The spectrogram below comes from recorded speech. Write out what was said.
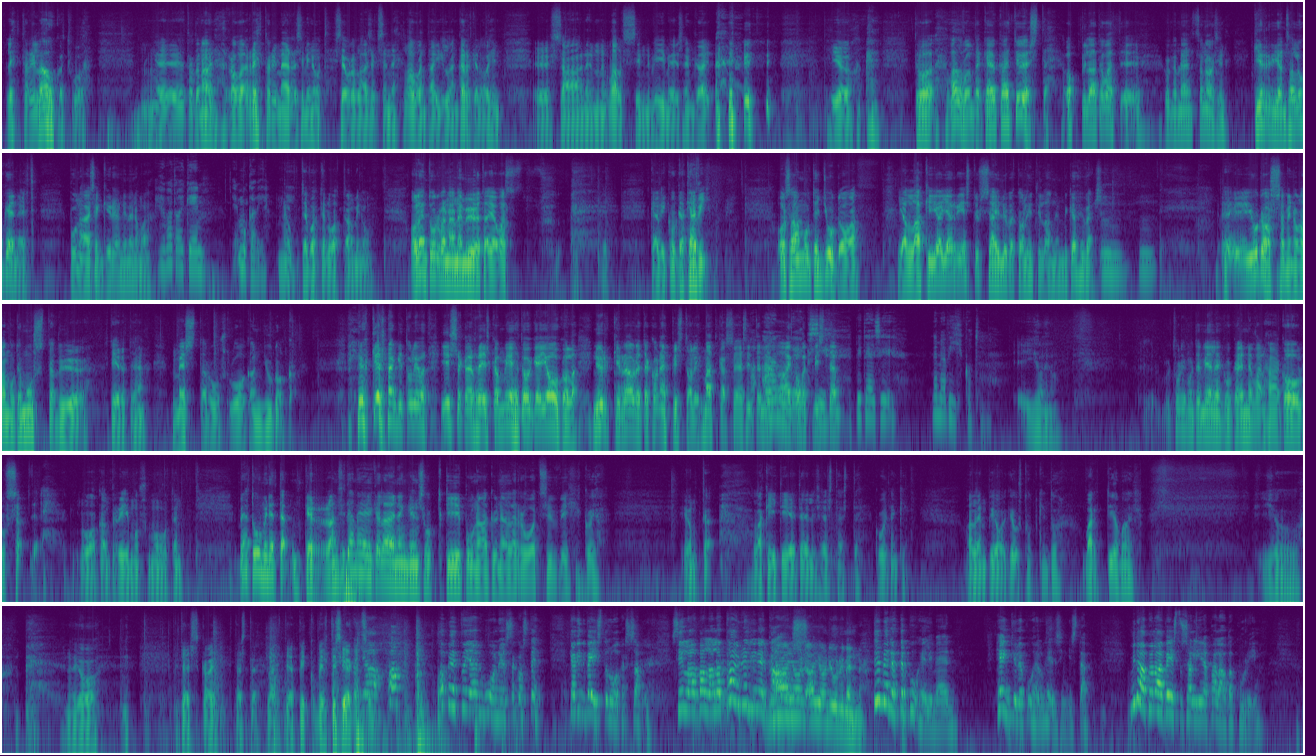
lehtori Laukotvuo. Ee, Tota noin, rouva rehtori määräsi minut seuralaiseksenne lauantai-illan karkeloihin. Ee, Saanen valssin viimeisen kai. Joo. Tuo valvonta käy kai työstä. Oppilaat ovat, ee, kuinka minä nyt sanoisin, kirjansa lukeneet. Punaisen kirjan nimenomaan. He ovat oikein mukavia. No, te voitte luottaa minuun. Olen turvananne myötä ja vast... Kävi kuinka kävi. Osaan muuten judoa. Ja laki ja järjestys säilyvät, oli tilanne mikä hyvänsä. Mm, mm. Eh, Judossa minulla on muuten musta vyö. Tiedättehän, mestaruusluokan judoka. Kerrankin tulivat Issakan Reiskan miehet oikein joukolla. Nyrkkiraudat ja konepistolit matkassa ja sitten ne Anteeksi, aikovat pistää... pitäisi nämä vihkot. Joo, joo. Tuli muuten mieleen, kuinka ennen vanhaa koulussa, luokan priimus muuten. Mä tuumin, että kerran sitä meikäläinenkin sutkii punakynällä Ruotsin vihkoja. Joo, mutta lakitieteellisestä sitten kuitenkin alempi oikeustutkinto varttio vailla. Joo, no joo. Pitäis kai tästä lähteä pikkupilttisiä katsomaan. Jaha, opettajan huoneessa, te kävin veistoluokassa. Sillä on vallalla täydellinen Minä kaos. ajoin, ajoin juuri mennä. Te menette puhelimeen. Henkilöpuhelu Helsingistä. Minä palaan veistosaliin ja palautan kuriin.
